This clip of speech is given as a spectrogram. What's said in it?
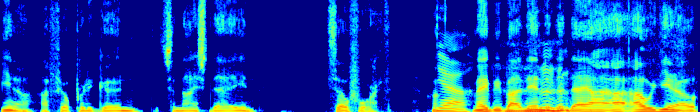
you know, I feel pretty good and it's a nice day and so forth. Yeah. maybe by the end of the day, I, I, I would, you know,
